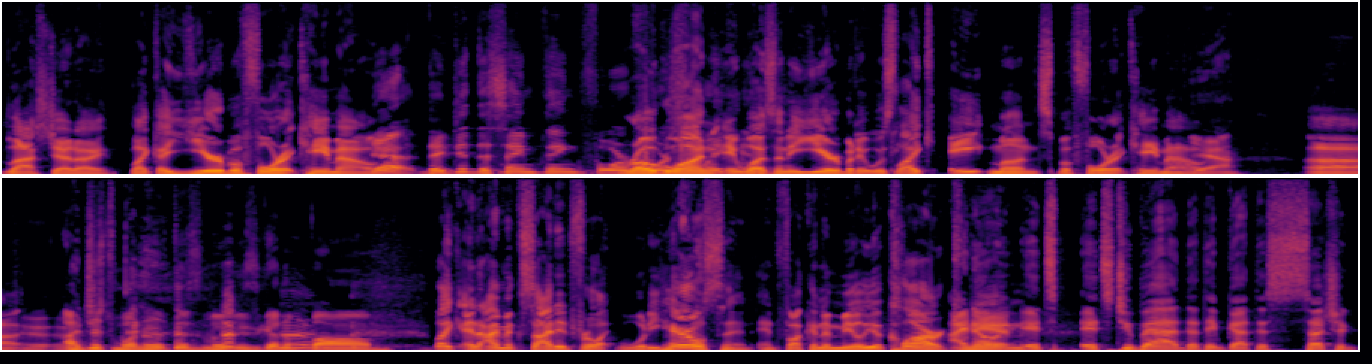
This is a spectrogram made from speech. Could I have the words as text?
Last Jedi like a year before it came out. yeah, they did the same thing for Rogue Force One, it wasn't a year, but it was like eight months before it came out. yeah. Uh, I just wonder if this movie's gonna bomb. like, and I'm excited for like Woody Harrelson and fucking Emilia Clarke. I know and it's it's too bad that they've got this such a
